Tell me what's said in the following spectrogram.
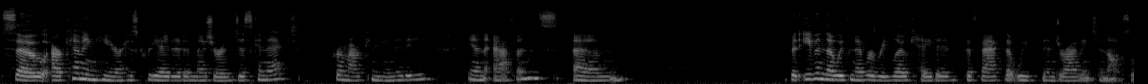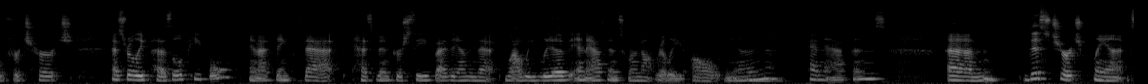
so, our coming here has created a measure of disconnect from our community in Athens. Um, but even though we've never relocated, the fact that we've been driving to Knoxville for church has really puzzled people. And I think that has been perceived by them that while we live in Athens, we're not really all in mm-hmm. in Athens. Um, this church plant,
